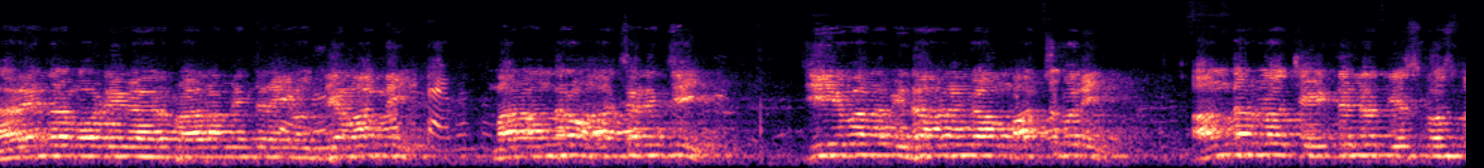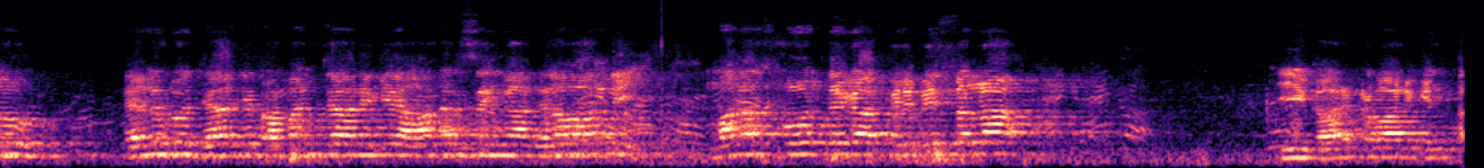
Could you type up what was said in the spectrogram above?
నరేంద్ర మోడీ గారు ప్రారంభించిన ఈ ఉద్యమాన్ని మనందరం ఆచరించి జీవన విధానంగా మార్చుకొని అందరిలో చైతన్యం తీసుకొస్తూ తెలుగు జాతి ప్రపంచానికి ఆదర్శంగా నిలవాలని మనస్ఫూర్తిగా పిలిపిస్తున్న ఈ కార్యక్రమానికి ఇంత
